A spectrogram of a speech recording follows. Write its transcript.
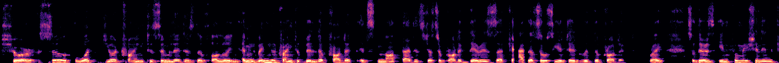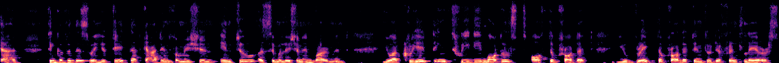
Sure. So, what you're trying to simulate is the following. I mean, when you're trying to build a product, it's not that it's just a product. There is a CAD associated with the product, right? So, there's information in CAD. Think of it this way you take that CAD information into a simulation environment, you are creating 3D models of the product, you break the product into different layers.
